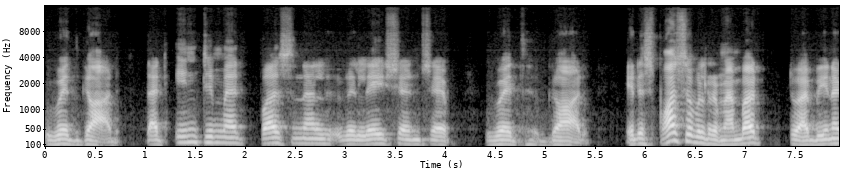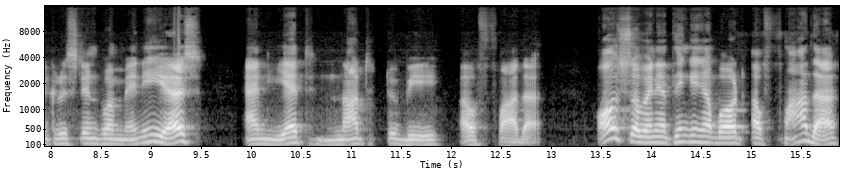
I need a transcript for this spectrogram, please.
with God, that intimate personal relationship with God. It is possible, remember, to have been a Christian for many years and yet not to be a father. Also, when you're thinking about a father,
